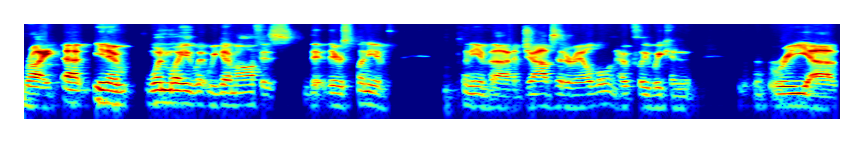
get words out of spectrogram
Right. Uh, you know, one way that we get them off is th- there's plenty of plenty of uh, jobs that are available, and hopefully we can re uh,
